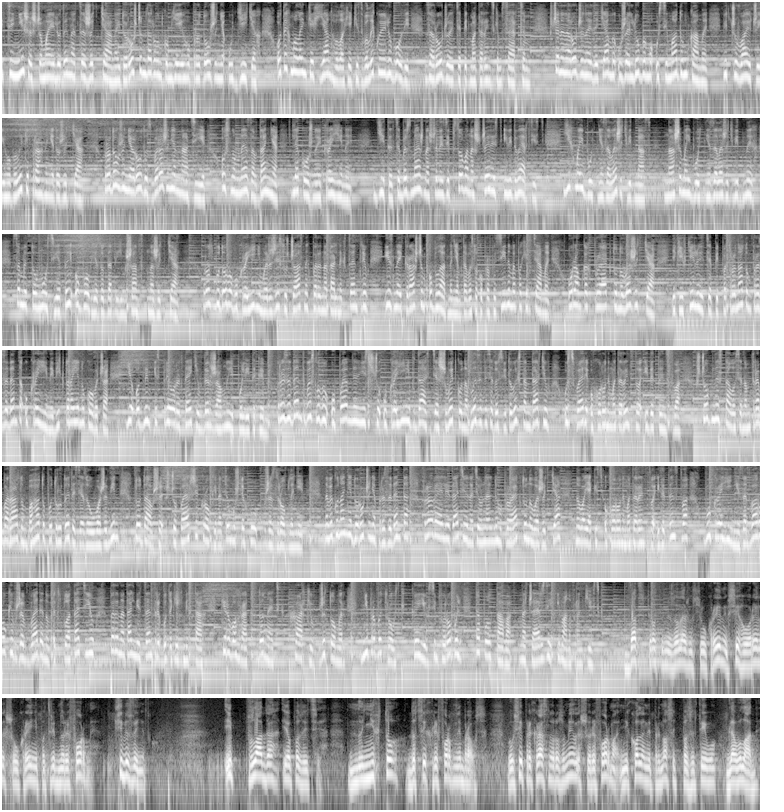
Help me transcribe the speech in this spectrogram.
Найцінніше, що має людина, це життя. Найдорожчим дарунком є його продовження у дітях, у тих маленьких янголах, які з великої любові зароджуються під материнським серцем. Ще ненароджене дитя ми уже любимо усіма думками, відчуваючи його велике прагнення до життя. Продовження роду, збереження нації основне завдання для кожної країни. Діти це безмежна, ще не зіпсована щирість і відвертість. Їх майбутнє залежить від нас. Наше майбутнє залежить від них. Саме тому святий обов'язок дати їм шанс на життя. Розбудова в Україні мережі сучасних перинатальних центрів із найкращим обладнанням та високопрофесійними фахівцями у рамках проекту Нове життя, який втілюється під патронатом президента України Віктора Януковича, є одним із пріоритетів державної політики. Президент висловив упевненість, що Україні вдасться швидко наблизитися до світових стандартів у сфері охорони материнства і дитинства. Щоб не сталося, нам треба разом багато потрудитися, зауважив він, додавши, що перші кроки на цьому шляху вже зроблені. На виконання доручення президента про реалізацію національного проекту Нове життя, нова якість охорони материнства і дитинства в Україні за два роки вже введено в експлуатацію перинатальні центри у таких містах: Кіровоград, Донецьк, Харків, Житомир, Дніпропетровськ, Київ, Сімферополь та Полтава. На черзі Івано-Франківськ. 20 років незалежності України всі говорили, що Україні потрібно реформи. Всі без винятку. І влада, і опозиція. Ну ніхто до цих реформ не брався. Бо всі прекрасно розуміли, що реформа ніколи не приносить позитиву для влади.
